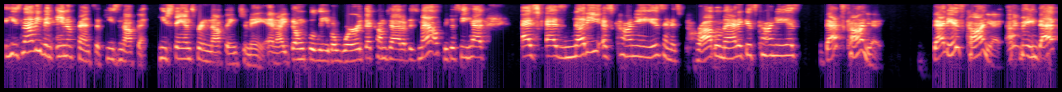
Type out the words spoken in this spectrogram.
he's not even inoffensive. He's nothing. He stands for nothing to me. And I don't believe a word that comes out of his mouth because he had as as nutty as Kanye is and as problematic as Kanye is, that's Kanye. That is Kanye. I mean, that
